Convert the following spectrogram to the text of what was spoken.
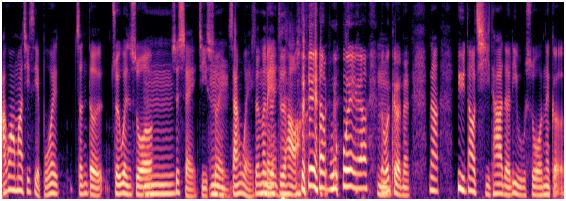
阿公阿妈其实也不会真的追问说是谁、几岁、嗯、三围、身份证字号，对啊，不会啊，怎么可能？嗯、那遇到其他的，例如说那个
